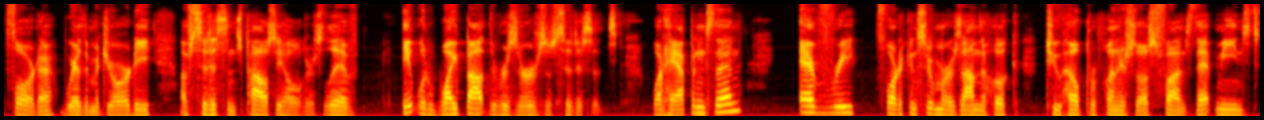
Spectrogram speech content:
Florida, where the majority of citizens' policyholders live, it would wipe out the reserves of citizens. What happens then? Every Florida consumer is on the hook to help replenish those funds. That means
